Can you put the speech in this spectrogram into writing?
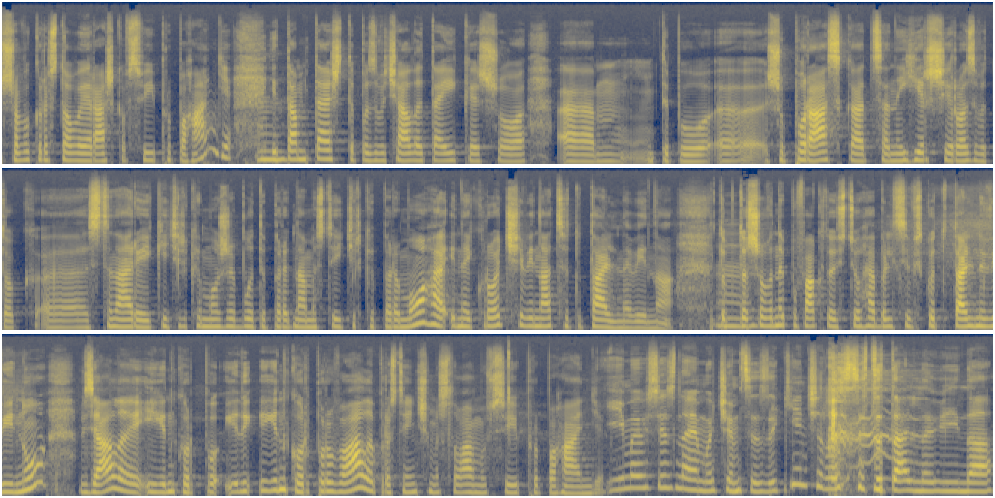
що використовує Рашка в своїй пропаганді, mm-hmm. і там теж типу звучали тейки, що ем, типу, е, що поразка це найгірший розвиток е, сценарію, який тільки може бути перед нами стоїть тільки перемога, і найкоротша війна це тотальна війна. Тобто, mm-hmm. що вони по факту ось цю гебельсівську тотальну війну взяли і, інкорпо... інкорпорували просто іншими словами в своїй пропаганді. І ми всі знаємо, чим це закінчилося. Це тотальна війна.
